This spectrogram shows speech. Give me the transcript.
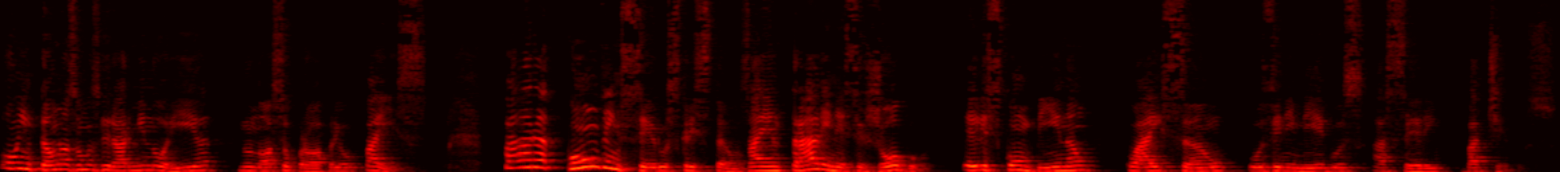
ou então nós vamos virar minoria no nosso próprio país. Para convencer os cristãos a entrarem nesse jogo, eles combinam quais são os inimigos a serem batidos.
